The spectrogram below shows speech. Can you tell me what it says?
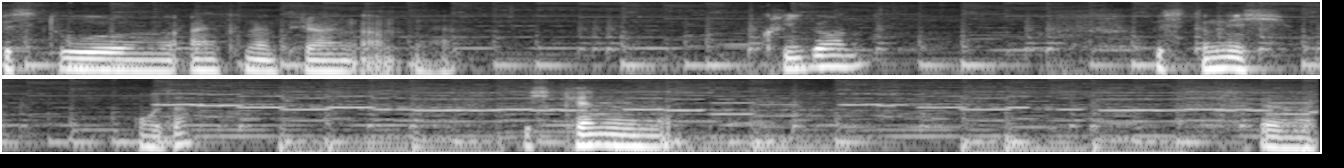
Bist du ein von den imperialen ja. Kriegern? Bist du nicht, oder? Ich kenne... Ja,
